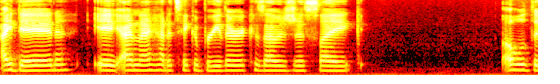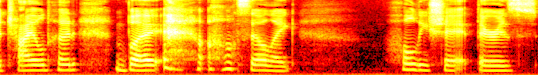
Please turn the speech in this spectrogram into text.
I did. It, and I had to take a breather because I was just like, oh the childhood. But also like holy shit there is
